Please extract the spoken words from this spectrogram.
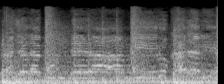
ప్రజల గుండెరా మీరు కదలి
